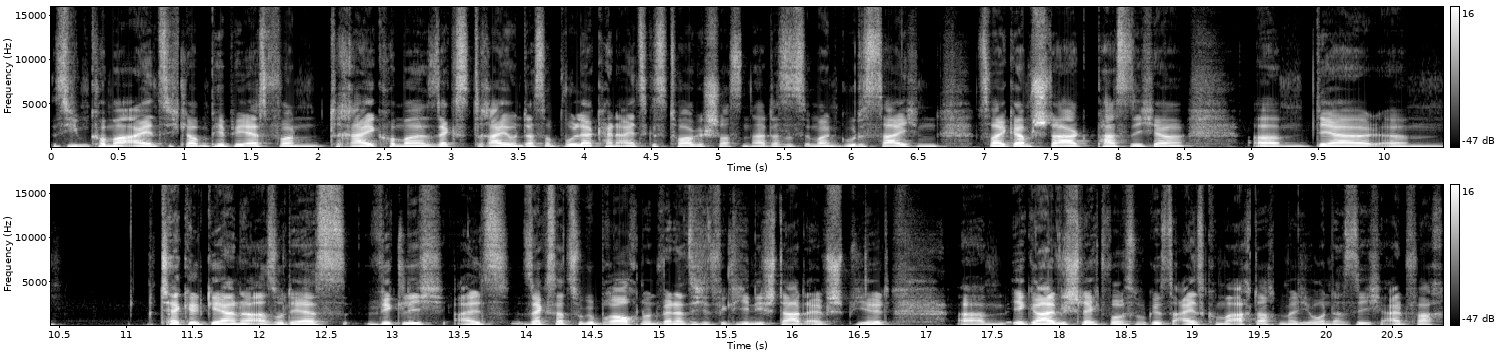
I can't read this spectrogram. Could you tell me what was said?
7,1, ich glaube ein PPS von 3,63 und das, obwohl er kein einziges Tor geschossen hat. Das ist immer ein gutes Zeichen. Zweikampfstark, passsicher. Ähm, der ähm, tackelt gerne, also der ist wirklich als Sechser zu gebrauchen und wenn er sich jetzt wirklich in die Startelf spielt, ähm, egal wie schlecht Wolfsburg ist, 1,88 Millionen, da sehe ich einfach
